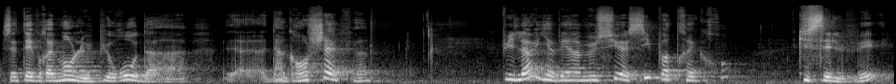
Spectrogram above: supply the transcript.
C'était vraiment le bureau d'un grand chef. Hein. Puis là, il y avait un monsieur assis, pas très grand, qui s'est levé.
